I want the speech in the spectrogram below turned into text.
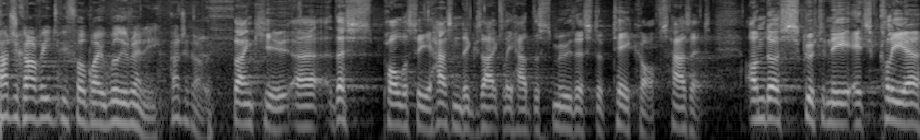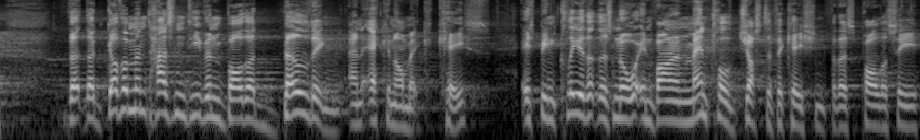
Patrick Harvey to be followed by Willie Rennie. Patrick Harvey. Thank you. Uh, this policy hasn't exactly had the smoothest of takeoffs, has it? Under scrutiny, it's clear that the government hasn't even bothered building an economic case. It's been clear that there's no environmental justification for this policy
